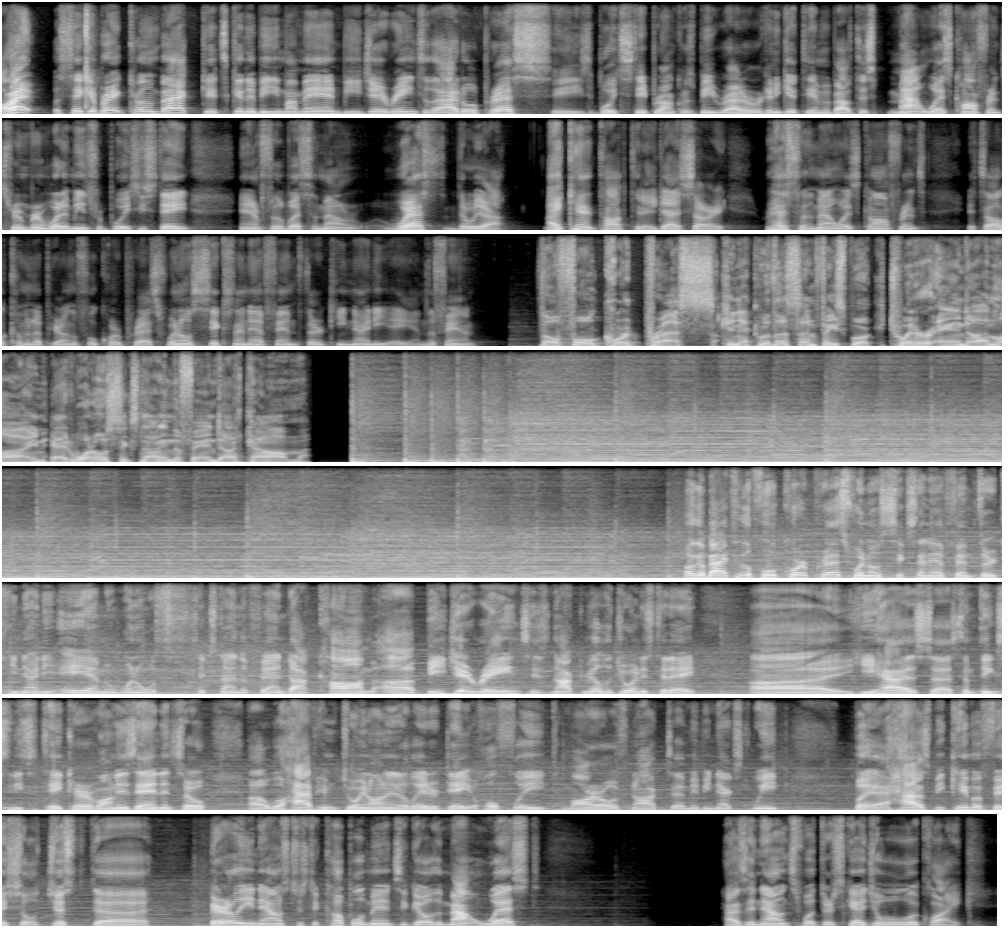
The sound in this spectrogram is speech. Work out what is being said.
All right, let's take a break. Coming back, it's going to be my man, BJ Rains of the Idaho Press. He's a Boise State Broncos beat writer. We're going to get to him about this Mountain West Conference rumor and what it means for Boise State and for the West of the Mountain West. Yeah, I can't talk today, guys. Sorry rest of the Mountain West Conference. It's all coming up here on the Full Court Press. 1069 FM, 1390 AM. The Fan. The Full Court Press. Connect with us on Facebook, Twitter, and online at 1069thefan.com. Welcome back to the Full Court Press, 1069 FM, 1390 AM, and 1069thefan.com. Uh, BJ Rains is not going to be able to join us today. Uh, he has uh, some things he needs to take care of on his end, and so uh, we'll have him join on at a later date, hopefully tomorrow, if not uh, maybe next week. But it has become official, just uh, barely announced just a couple of minutes ago. The Mountain West has announced what their schedule will look like.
